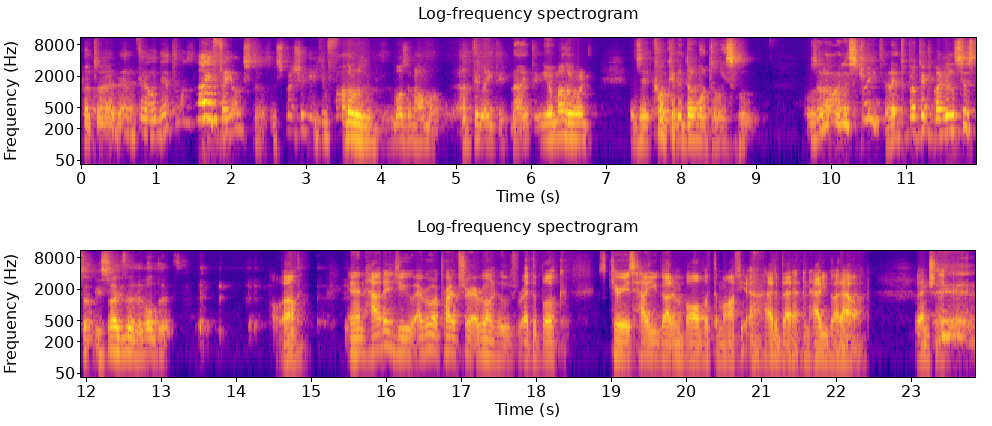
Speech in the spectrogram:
But uh, that, uh, that was life for youngsters, especially if your father was, wasn't home until late at night, and your mother worked as a cook in a dormitory school. I was alone in the street, I had to protect my little sister besides the, all that. Oh, wow. And then how did you? Everyone, probably sure everyone who's read the book is curious how you got involved with the mafia. How did that and how you got out eventually? Yeah,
